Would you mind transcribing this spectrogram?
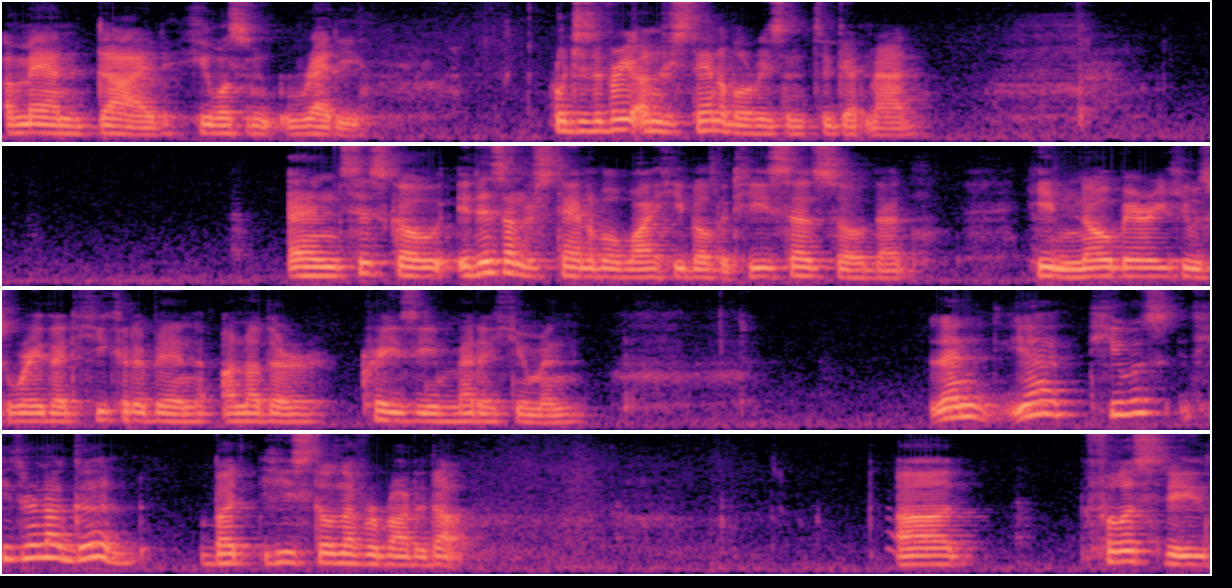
a man died. He wasn't ready. Which is a very understandable reason to get mad. And Cisco, it is understandable why he built it. He says so that he didn't know Barry. He was worried that he could have been another crazy metahuman. Then, yeah, he was, he turned out good, but he still never brought it up. Uh, Felicity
